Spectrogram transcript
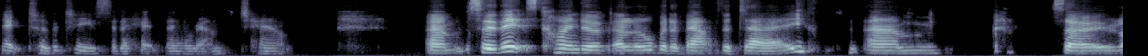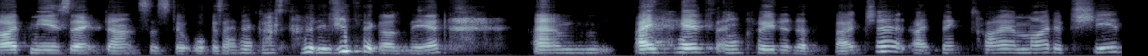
activities that are happening around the town. Um, so that's kind of a little bit about the day. Um, so live music, dances, still walkers, I think I've put everything on there. Um, I have included a budget. I think Kaya might have shared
